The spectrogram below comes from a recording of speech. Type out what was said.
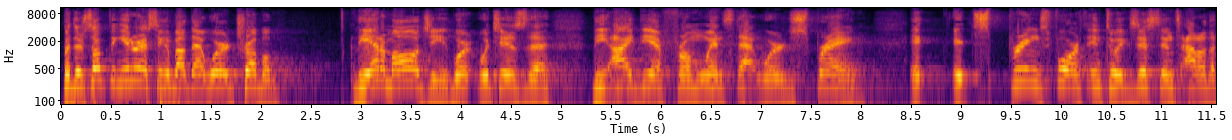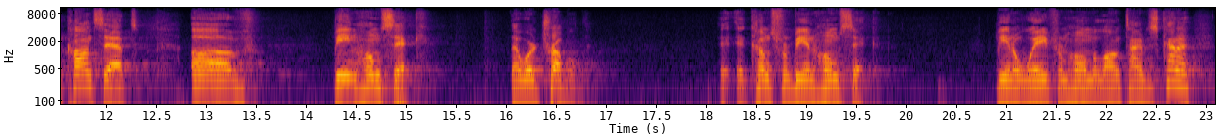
But there's something interesting about that word troubled. The etymology, which is the, the idea from whence that word sprang, it, it springs forth into existence out of the concept of being homesick. That word troubled. It, it comes from being homesick, being away from home a long time. Just kind of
